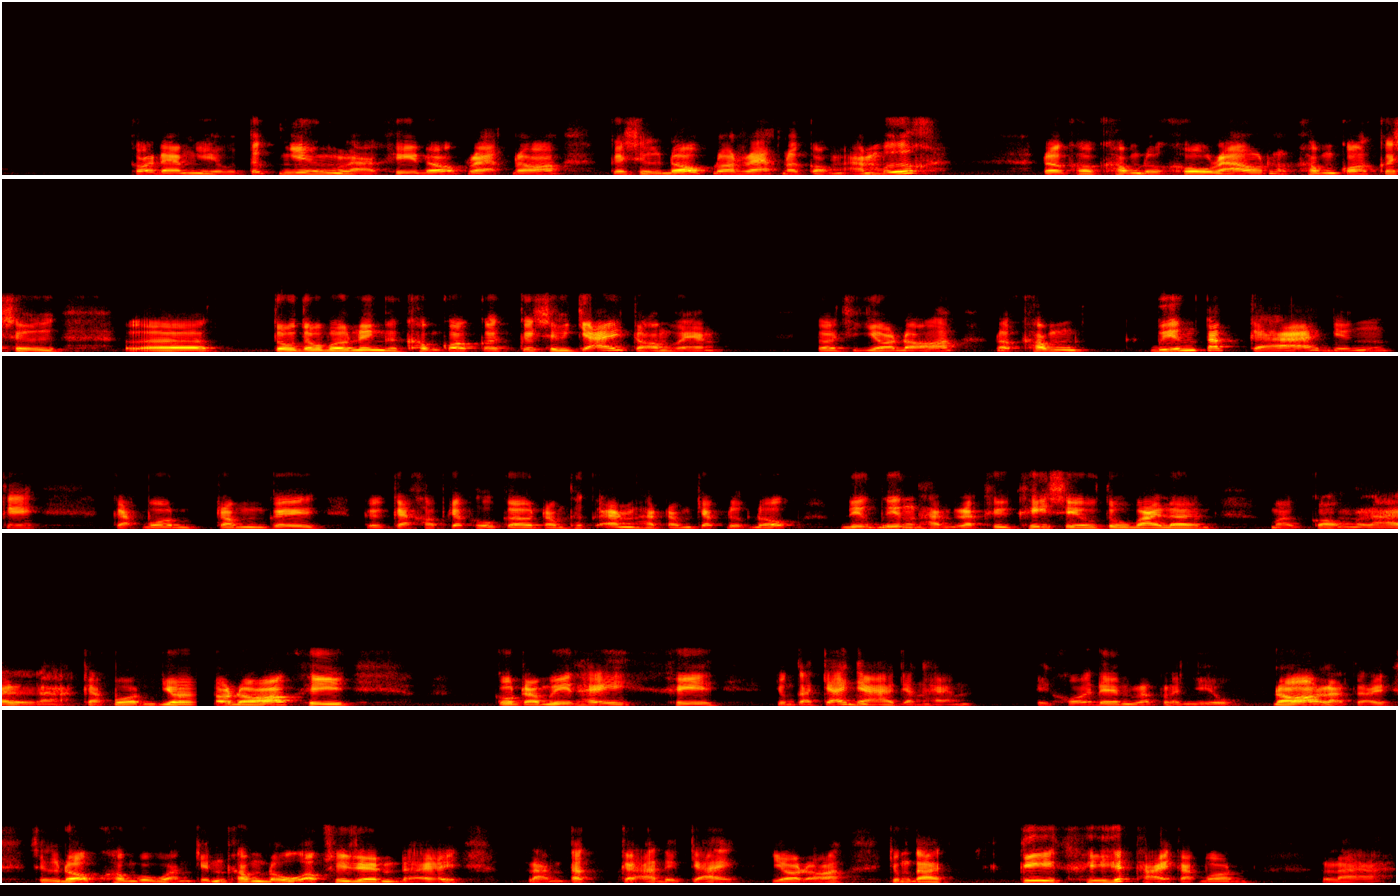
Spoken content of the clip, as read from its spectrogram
khói đen nhiều. Tất nhiên là khi đốt rác đó cái sự đốt đó rác nó còn ẩm ướt. Nó không được khô ráo nó không có cái sự ờ, uh, total burning không có cái, cái sự cháy trọn vẹn. Rồi thì do đó nó không biến tất cả những cái carbon trong cái, cái các hợp chất hữu cơ trong thức ăn hay trong chất được đốt biến biến thành ra khi khí CO2 bay lên mà còn lại là carbon. Do đó khi cô trà my thấy khi chúng ta cháy nhà chẳng hạn thì khói đen rất là nhiều. Đó là tại sự đốt không có hoàn chỉnh không đủ oxygen để làm tất cả được cháy. Do đó chúng ta khi, khi hít thải carbon là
